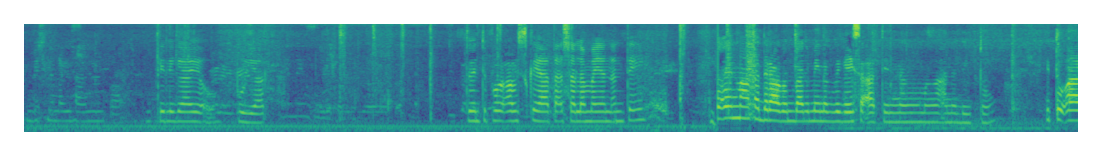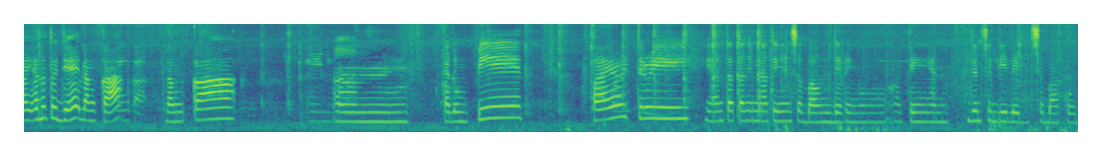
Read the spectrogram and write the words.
Imbis na may hangin pa. Kiligaya o, puyat. 24 hours kaya ta sa lamayan ante. So ayun mga ka-dragon, bali may nagbigay sa atin ng mga ano dito. Ito ay, ano to Je? Langka? Langka. Langka. Um, kalumpit, fire tree, yan, tatanim natin yun sa boundary ng ating, ano, dyan sa gilid, sa bakod.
